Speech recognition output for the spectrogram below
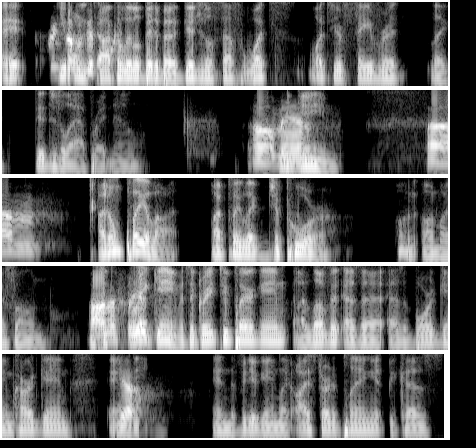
uh, you want to talk a little bit about digital stuff. What's what's your favorite like digital app right now? Oh man, game. Um, I don't play a lot. I play like Jaipur on on my phone. Honestly, great game. It's a great two player game. I love it as a as a board game, card game, and yeah. the, and the video game. Like I started playing it because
